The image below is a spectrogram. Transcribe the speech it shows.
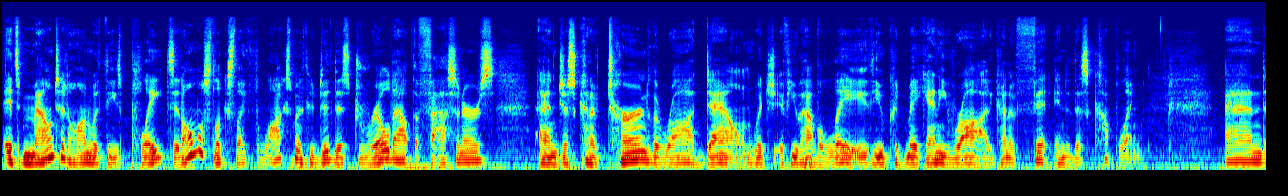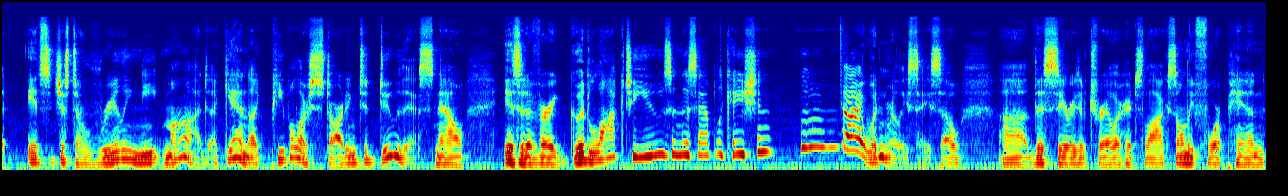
it's mounted on with these plates. It almost looks like the locksmith who did this drilled out the fasteners and just kind of turned the rod down, which if you have a lathe, you could make any rod kind of fit into this coupling. And it's just a really neat mod. Again, like people are starting to do this. Now, is it a very good lock to use in this application? I wouldn't really say so. Uh, this series of trailer hitch locks, only four pin.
